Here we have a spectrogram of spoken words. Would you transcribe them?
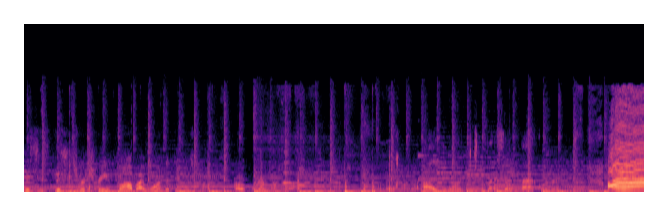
This is this is retrieve Bob. I wanted to do this one. Oh crap! I fell. I'm on the- myself backward. Ah!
